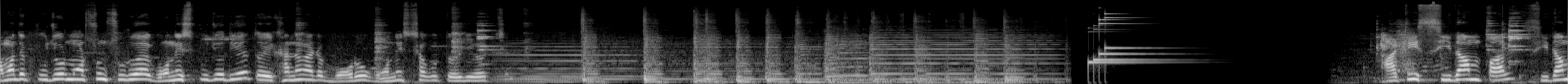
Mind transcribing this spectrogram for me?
আমাদের পুজোর মরশুম শুরু হয় গণেশ পুজো দিয়ে, তো এখানেও একটা বড় গণেশ ঠাকুর তৈরি হচ্ছে। আর্টিস্ট সিদাম পাল সিদাম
